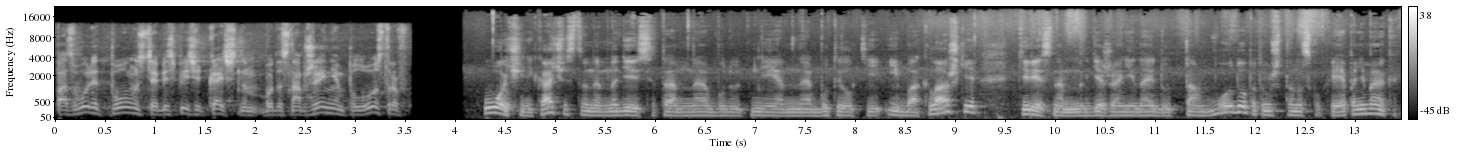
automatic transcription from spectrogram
позволит полностью обеспечить качественным водоснабжением полуостров. Очень качественным. Надеюсь, это будут не бутылки и баклажки. Интересно, где же они найдут там воду, потому что, насколько я понимаю, как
